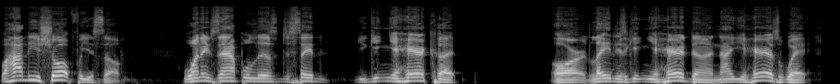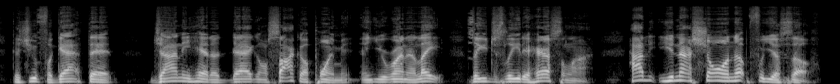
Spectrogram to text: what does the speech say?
Well, how do you show up for yourself? One example is just say you're getting your hair cut or ladies getting your hair done. Now your hair is wet because you forgot that Johnny had a daggone soccer appointment and you're running late. So you just leave the hair salon. How do you're not showing up for yourself?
